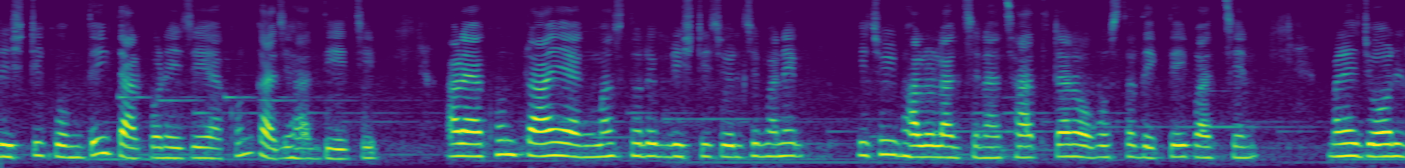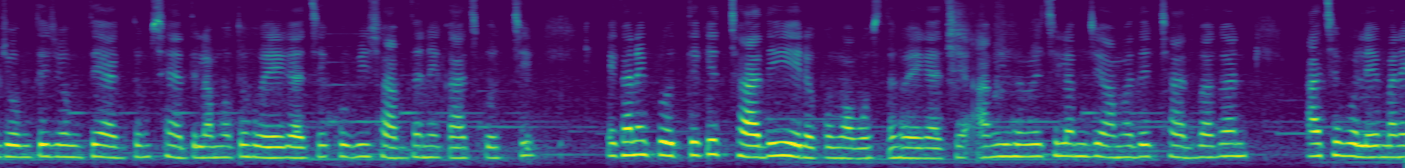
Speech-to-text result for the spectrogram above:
বৃষ্টি কমতেই তারপরে যে এখন কাজে হাত দিয়েছি। আর এখন প্রায় এক মাস ধরে বৃষ্টি চলছে মানে কিছুই ভালো লাগছে না। ছাদটার অবস্থা দেখতেই পাচ্ছেন। মানে জল জমতে জমতে একদম স্যাঁতলা মতো হয়ে গেছে, খুবই সাবধানে কাজ করছি। এখানে প্রত্যেকের ছাদেই এরকম অবস্থা হয়ে গেছে। আমি ভেবেছিলাম যে আমাদের ছাদ বাগান আছে বলে মানে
